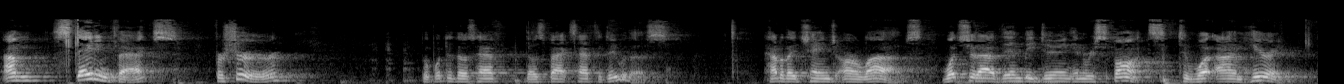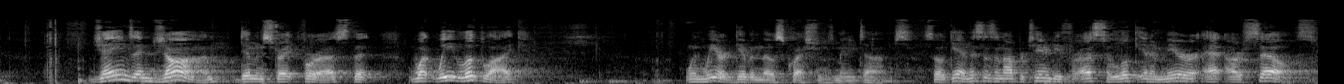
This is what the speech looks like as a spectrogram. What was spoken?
I'm stating facts for sure. But what do those have, those facts have to do with us? How do they change our lives? What should I then be doing in response to what I'm hearing? James and John demonstrate for us that what we look like when we are given those questions many times. So again, this is an opportunity for us to look in a mirror at ourselves.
